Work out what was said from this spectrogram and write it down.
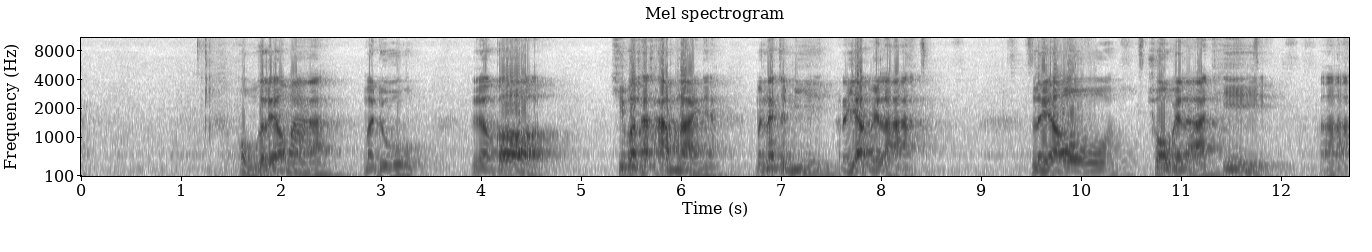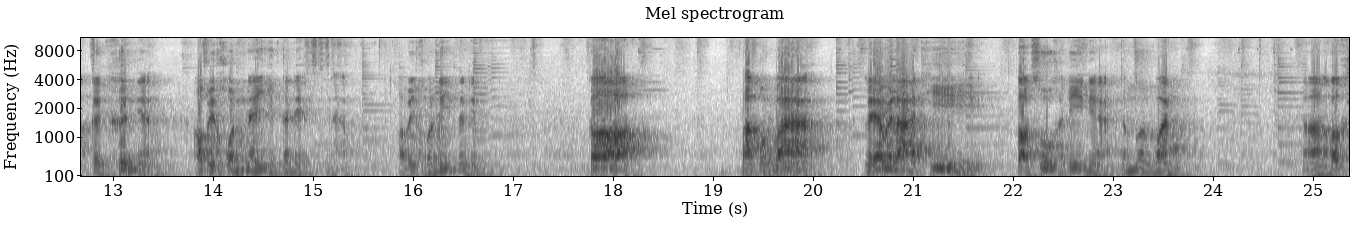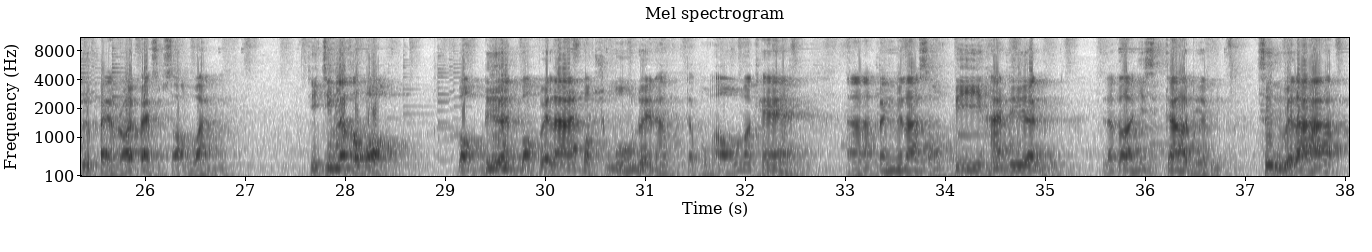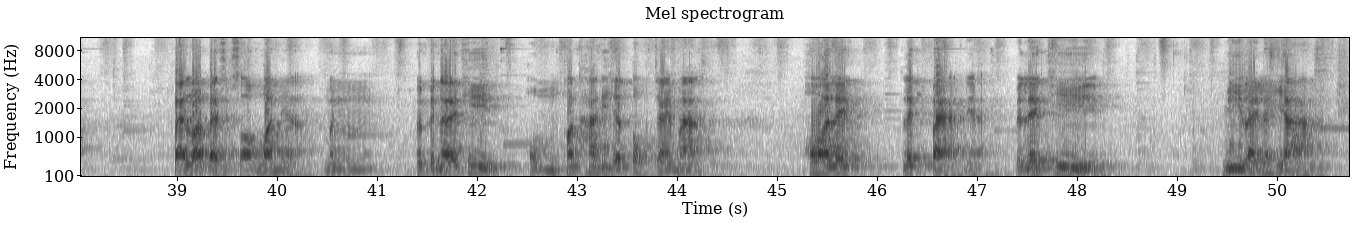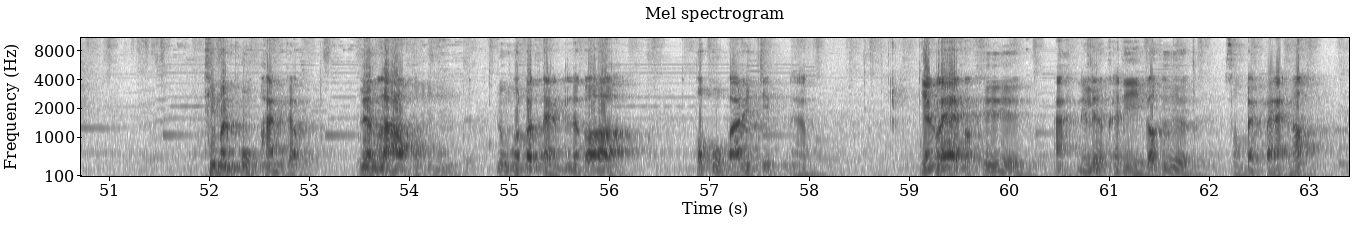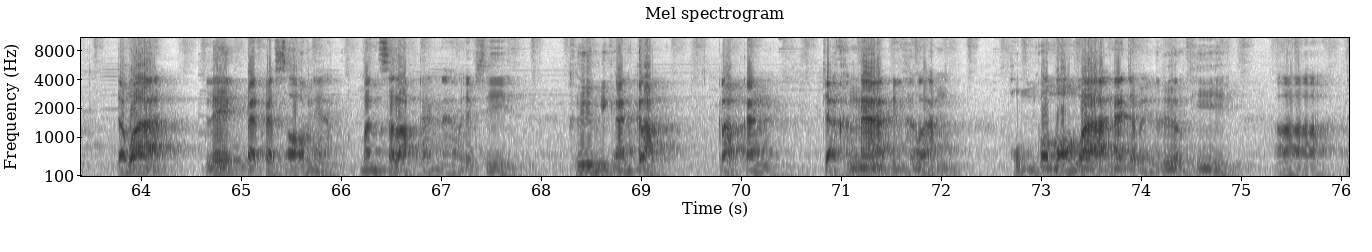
ผมก็เลยเอามามาดู แล้วก็คิดว่าถ้าไทม์ไลน์เนี่ย มันน่าจะมีระยะเวลา เลยเอาช่วงเวลาที่เกิดขึ้นเนี่ยเอาไปค้นในอินเทอร์เน็ตนะครับ เอาไปค้นในอินเทอร์เน็ต ก็ปรากฏว่าระยะเวลาที่ต่อสู้คดีเนี่ยจำนวนวันก็คือ 882 วัน จริงๆแล้วเขาบอกบอกเดือนบอกเวลาบอกชั่วโมงด้วยนะครับ แต่ผมเอามาแค่เป็นเวลา 2 ปี 5 เดือน แล้วก็ 29 เดือน ซึ่งเวลา 882 วันเนี่ยมันมันเป็นอะไรที่ผมค่อนข้างที่จะตกใจมาก เพราะว่าเลขเลขแปดเนี่ย เป็นเลขที่มีหลาย ๆ อย่าง ที่มันผูกพันกับเรื่องราวของลุงพลป้าแตนแล้วก็พ่อปู่ปาริจิตนะครับ อย่างแรกก็คืออะในเรื่องคดีก็คือ 288 เนาะแต่ว่าเลข 882 เนี่ย มันสลับกันนะครับ FC คือมีการกลับกลับกันจากข้างหน้าเป็นข้างหลัง ผมก็มองว่าน่าจะเป็นเรื่องที่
